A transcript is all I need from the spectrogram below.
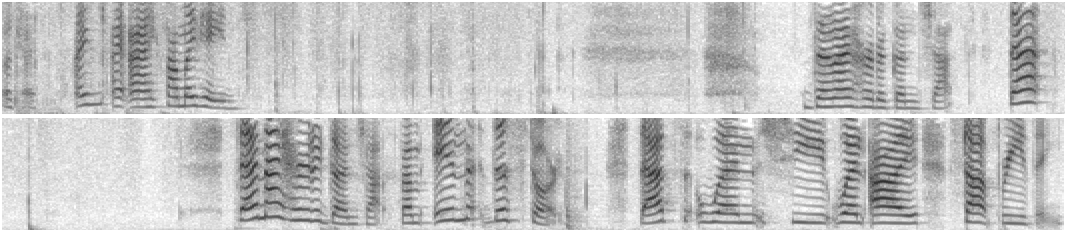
Okay, I, I, I found my page. Then I heard a gunshot. That. Then I heard a gunshot from in the store. That's when she, when I stopped breathing,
